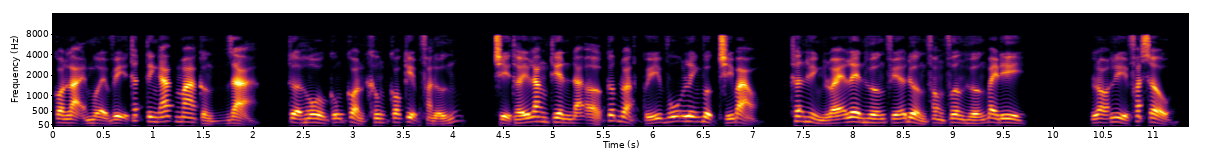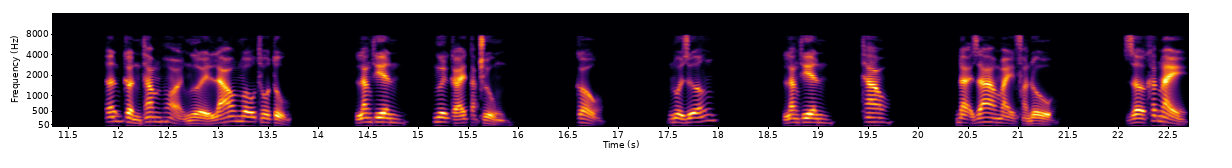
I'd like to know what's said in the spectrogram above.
còn lại 10 vị thất tinh ác ma cường giả, tựa hồ cũng còn không có kịp phản ứng, chỉ thấy Lăng Thiên đã ở cướp đoạt quý vũ lĩnh vực trí bảo, thân hình lóe lên hướng phía đường phong phương hướng bay đi. Lọ lì phát sầu. Ân cần thăm hỏi người lão mẫu thô tục. Lăng thiên, ngươi cái tạp trùng. Cậu. Nuôi dưỡng. Lăng thiên, thao. Đại gia mày phản đồ. Giờ khắc này,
